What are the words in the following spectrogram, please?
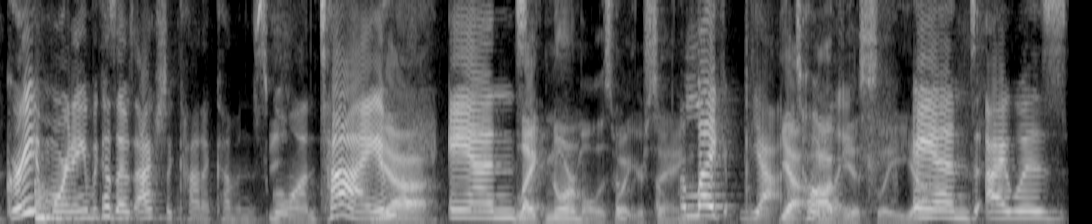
great morning because I was actually kind of coming to school on time. Yeah. And like normal is what you're saying Like, yeah, Yeah, totally. obviously, yeah. And I was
